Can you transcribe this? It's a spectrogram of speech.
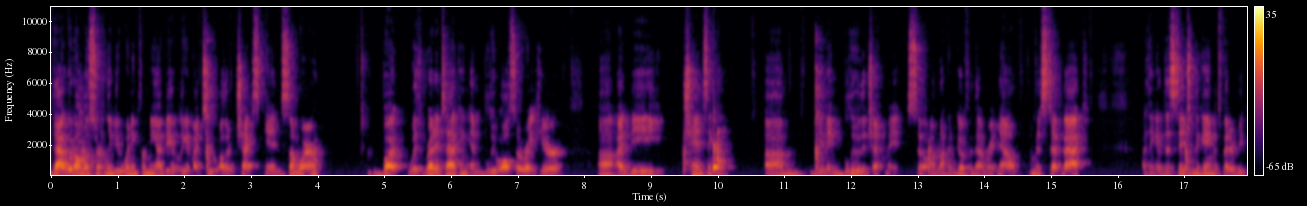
that would almost certainly be winning for me. I'd be able to get my two other checks in somewhere. But with red attacking and blue also right here, uh, I'd be chancing um, giving blue the checkmate. So I'm not going to go for that right now. I'm going to step back. I think at this stage in the game, it's better be,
